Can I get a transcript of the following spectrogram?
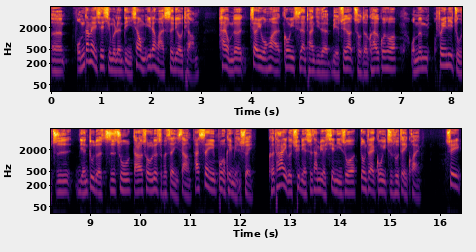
呃，我们当然有些行为认定，像我们医疗法四十六条，还有我们的教育文化公益慈善团体的免税所得，包括说我们非营利组织年度的支出达到收入六十 percent 以上，它剩余部分可以免税。可它有个缺点是，它没有限定说用在公益支出这一块。所以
